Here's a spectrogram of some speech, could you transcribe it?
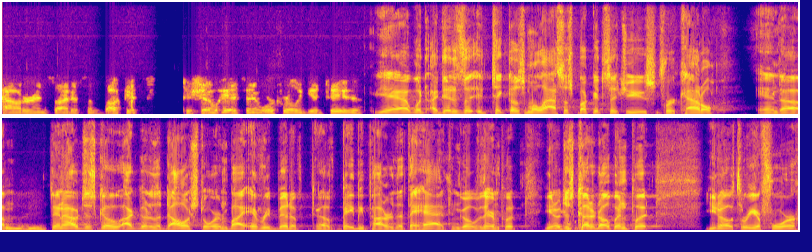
powder inside of some buckets to show hits, and it worked really good too. Yeah. What I did is I take those molasses buckets that you use for cattle, and um, Mhm. then I would just go. I'd go to the dollar store and buy every bit of, of baby powder that they had, and go over there and put, you know, just cut it open, put, you know, three or four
